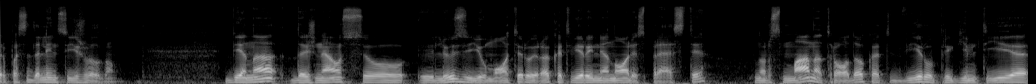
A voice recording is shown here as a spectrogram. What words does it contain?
ir pasidalinsiu išvalgom. Viena dažniausių iliuzijų moterų yra, kad vyrai nenori spręsti Nors man atrodo, kad vyrų prigimtyje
